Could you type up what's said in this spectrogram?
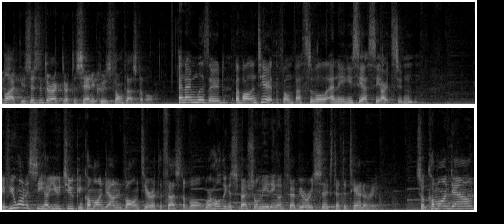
Black, the Assistant Director at the Santa Cruz Film Festival. And I'm Lizard, a volunteer at the film festival and a UCSC art student. If you want to see how you too can come on down and volunteer at the festival, we're holding a special meeting on February 6th at the Tannery. So come on down,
